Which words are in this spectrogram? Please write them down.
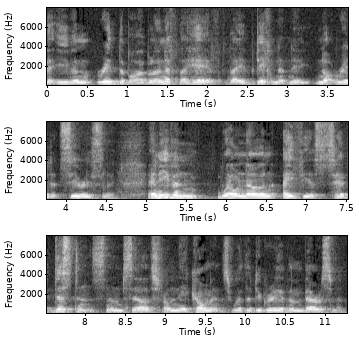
ever even read the Bible, and if they have, they've definitely not read it seriously. And even well known atheists have distanced themselves from their comments with a degree of embarrassment.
